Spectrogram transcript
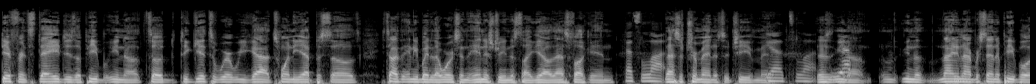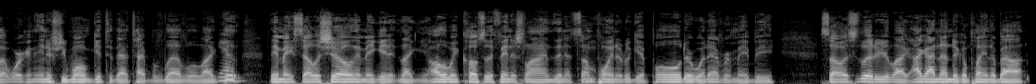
different stages of people, you know, so to get to where we got 20 episodes, you talk to anybody that works in the industry and it's like, yo, that's fucking, That's a lot. That's a tremendous achievement. Yeah, it's a lot. There's, Yep. you know, you know, 99% of people that work in the industry won't get to that type of level. Like Yeah. they, they may sell a show, they may get it like all the way close to the finish line. Then at some mm-hmm. point it'll get pulled or whatever it may be. So it's literally like I got nothing to complain about.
